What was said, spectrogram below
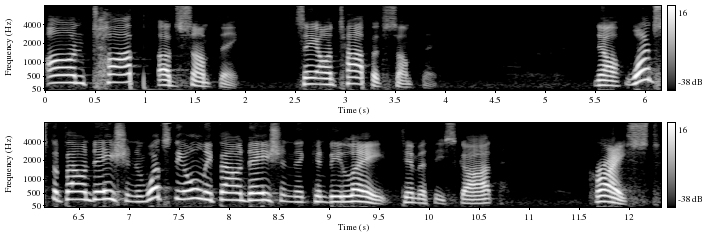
on top of something. Say, on top of something. Now, once the foundation, and what's the only foundation that can be laid, Timothy Scott? Christ.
